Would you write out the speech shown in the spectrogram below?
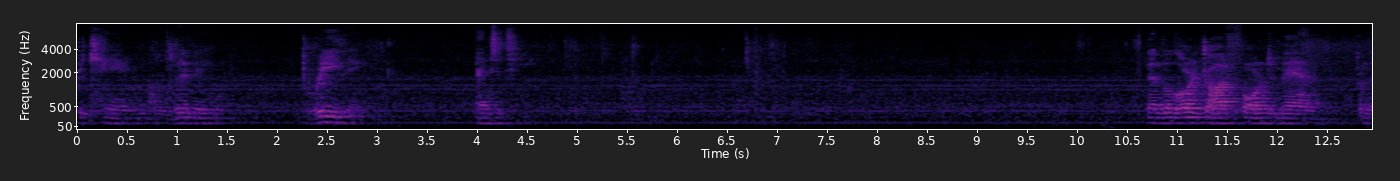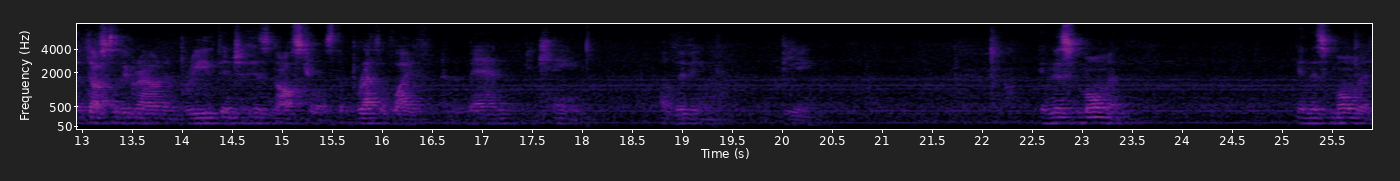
became a living, breathing entity. Then the Lord God formed man from the dust of the ground and breathed into his nostrils the breath of life, and the man became a living In this moment, in this moment,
